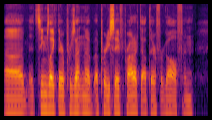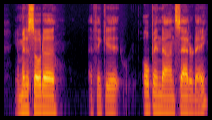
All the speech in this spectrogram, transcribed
uh, it seems like they're presenting a, a, pretty safe product out there for golf. And you know, Minnesota, I think it opened on Saturday.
